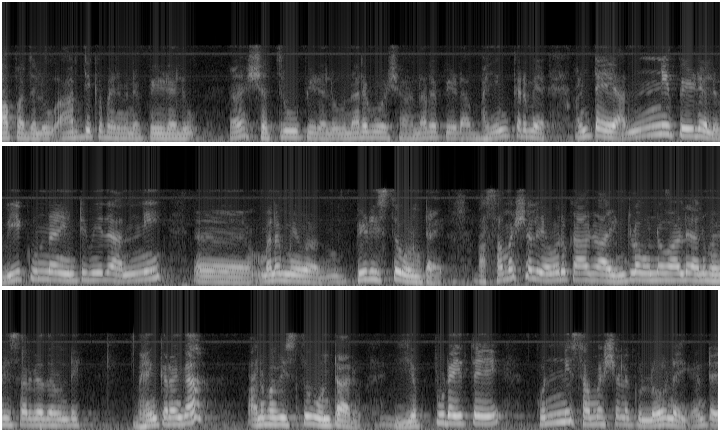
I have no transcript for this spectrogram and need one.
ఆపదలు ఆర్థికపరమైన పీడలు శత్రువు పీడలు నరఘోష నరపీడ భయంకరమైన అంటే అన్ని పీడలు వీకున్న ఇంటి మీద అన్ని మనం పీడిస్తూ ఉంటాయి. ఆ సమస్యలు ఎవరు కాగా ఆ ఇంట్లో ఉన్న వాళ్ళే అనుభవిస్తారు కదండి. భయంకరంగా అనుభవిస్తూ ఉంటారు. ఎప్పుడైతే కొన్ని సమస్యలకు లోనై అంటే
